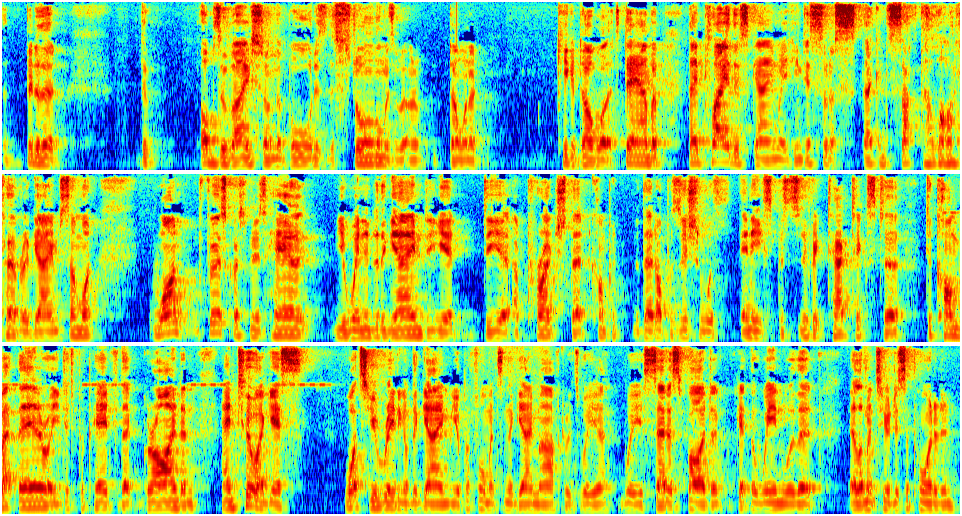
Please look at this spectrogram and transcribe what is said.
a bit of the the observation on the board is the Storm Stormers. I don't want to kick a dog while it's down, but they play this game where you can just sort of they can suck the life out of a game somewhat. One first question is how you went into the game. Do you do you approach that comp- that opposition with any specific tactics to, to combat there, or are you just prepared for that grind? And and two, I guess, what's your reading of the game, your performance in the game afterwards? Were you were you satisfied to get the win? Were there elements you're disappointed in?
